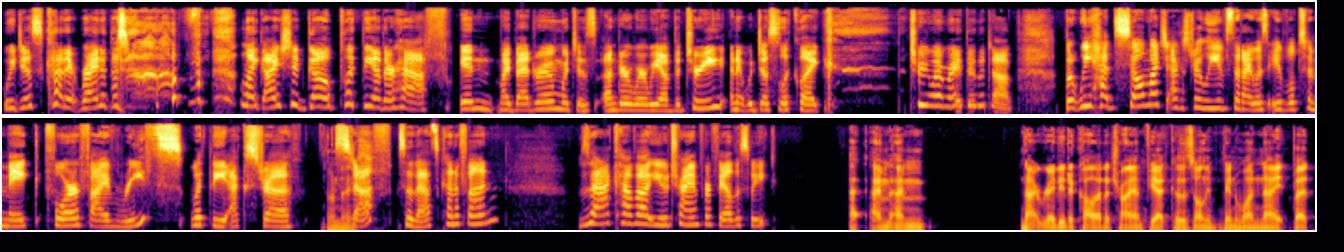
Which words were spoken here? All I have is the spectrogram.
we just cut it right at the top. like I should go put the other half in my bedroom, which is under where we have the tree, and it would just look like the tree went right through the top. But we had so much extra leaves that I was able to make four or five wreaths with the extra Oh, nice. stuff. So that's kind of fun. Zak, how about you? Triumph or fail this week? I, I'm I'm not ready to call it a triumph yet because it's only been one night. But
